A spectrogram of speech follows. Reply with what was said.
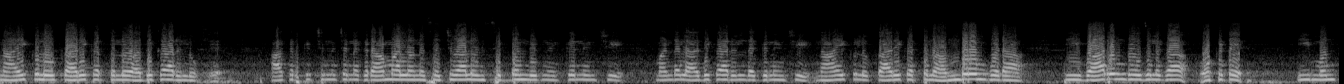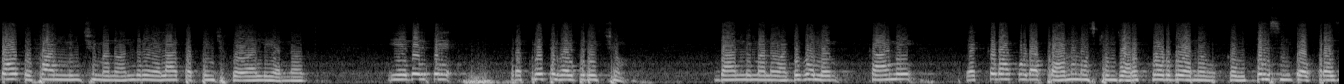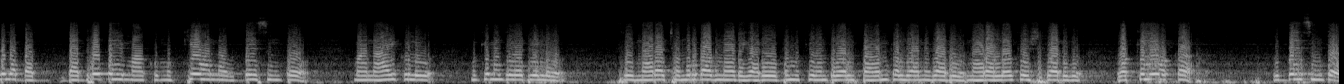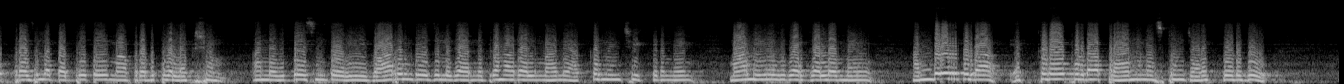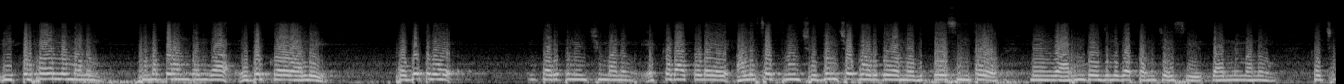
నాయకులు కార్యకర్తలు అధికారులు ఆఖరికి చిన్న చిన్న గ్రామాల్లో ఉన్న సచివాలయం సిబ్బంది దగ్గర నుంచి మండల అధికారుల దగ్గర నుంచి నాయకులు కార్యకర్తలు అందరం కూడా ఈ వారం రోజులుగా ఒకటే. ఈ మొంతా తుఫాన్ నుంచి మనం అందరం ఎలా తప్పించుకోవాలి అన్నారు ఏదైతే ప్రకృతి వైపరీత్యం దాన్ని మనం అడ్డుకోలేం. కానీ ఎక్కడా కూడా ప్రాణ నష్టం జరగకూడదు అన్న ఒక ఉద్దేశంతో ప్రజల భద్రతే మాకు ముఖ్యం అన్న ఉద్దేశంతో మా నాయకులు ముఖ్యమంత్రి వర్యులు శ్రీ నారా చంద్రబాబు నాయుడు గారు ఉప ముఖ్యమంత్రి వర్యులు పవన్ కళ్యాణ్ గారు నారా లోకేష్ గారు ఒకే ఒక్క ఉద్దేశంతో ప్రజల భద్రతే మా ప్రభుత్వ లక్ష్యం అన్న ఉద్దేశంతో ఈ వారం రోజులుగా నిద్రహారాలు మాని అక్కడి నుంచి ఇక్కడ మేము మా నియోజకవర్గాల్లో మేము అందరూ కూడా ఎక్కడా కూడా ప్రాణ నష్టం జరగకూడదు. ఈ తుఫాన్ను మనం సమర్థవంతంగా ఎదుర్కోవాలి. ప్రభుత్వ తరపు నుంచి మనం ఎక్కడా కూడా అలసత్వం చూపించకూడదు అన్న ఉద్దేశంతో మేము వారం రోజులుగా పనిచేసి దాన్ని మనం ఖచ్చితంగా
